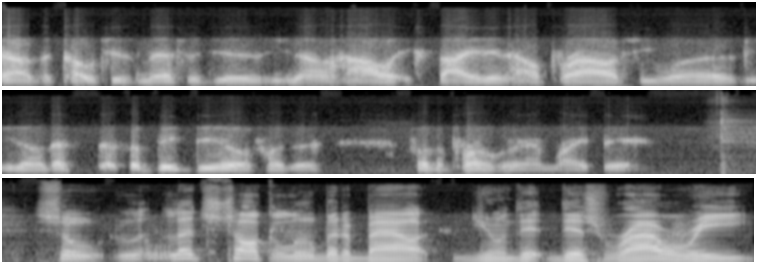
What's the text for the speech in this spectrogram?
uh, the coaches' messages. You know how excited, how proud she was. You know that's that's a big deal for the for the program right there. So let's talk a little bit about you know th- this rivalry.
